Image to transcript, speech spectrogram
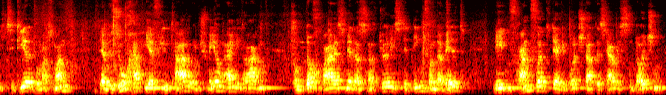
Ich zitiere Thomas Mann, der Besuch hat mir viel Tadel und Schmähung eingetragen und doch war es mir das natürlichste Ding von der Welt, neben Frankfurt, der Geburtsstadt des herrlichsten Deutschen,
